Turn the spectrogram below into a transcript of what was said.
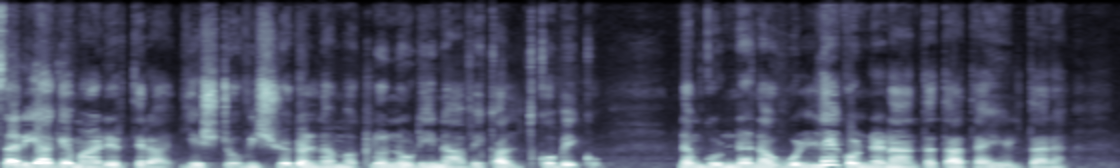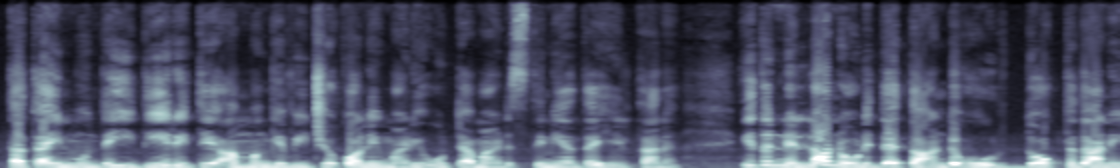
ಸರಿಯಾಗೆ ಮಾಡಿರ್ತೀರ? ಎಷ್ಟೋ ವಿಷಯಗಳನ್ನ ಮಕ್ಕಳು ನೋಡಿ ನಾವೇ ಕಲ್ತ್ಕೋಬೇಕು. ನಮ್ಮ ಗುಂಡಣ ಒಳ್ಳೆ ಗುಂಡಣ ಅಂತ ತಾತ ಹೇಳ್ತಾರೆ. ತಾತ ಇನ್ನು ಮುಂದೆ ಇದೇ ರೀತಿ ಅಮ್ಮಂಗೆ ವಿಡಿಯೋ ಕಾಲಿಂಗ್ ಮಾಡಿ ಊಟ ಮಾಡಿಸ್ತೀನಿ ಅಂತ ಹೇಳ್ತಾನೆ. ಇದನ್ನೆಲ್ಲ ನೋಡಿದ್ದೆ ತಾಂಡವ್ ಹುರಿದೋಗ್ತದಾನೆ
